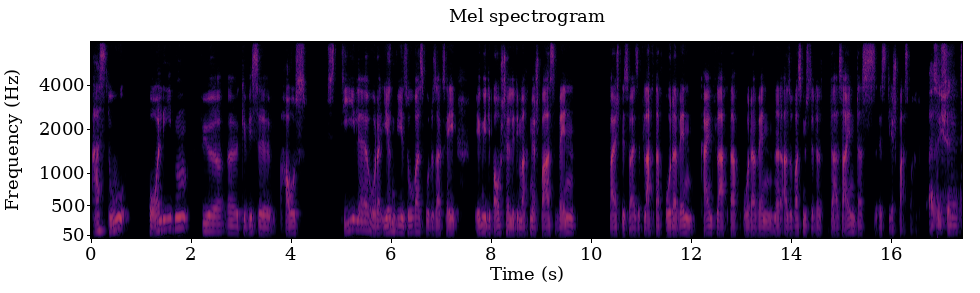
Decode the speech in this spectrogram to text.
Hast du Vorlieben für äh, gewisse Hausstile oder irgendwie sowas, wo du sagst, hey, irgendwie die Baustelle, die macht mir Spaß, wenn beispielsweise Flachdach oder wenn kein Flachdach oder wenn, ne, also was müsste da, da sein, dass es dir Spaß macht? Also ich finde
